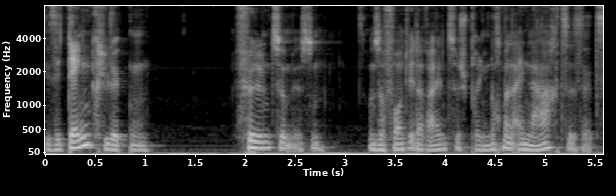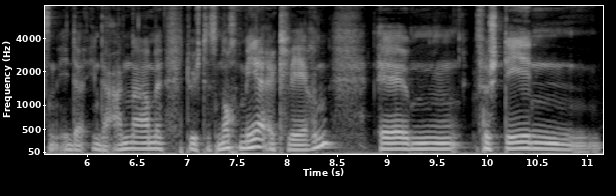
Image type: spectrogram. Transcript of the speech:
diese Denklücken füllen zu müssen und sofort wieder reinzuspringen, nochmal ein nachzusetzen in der, in der Annahme, durch das noch mehr erklären, ähm, verstehen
